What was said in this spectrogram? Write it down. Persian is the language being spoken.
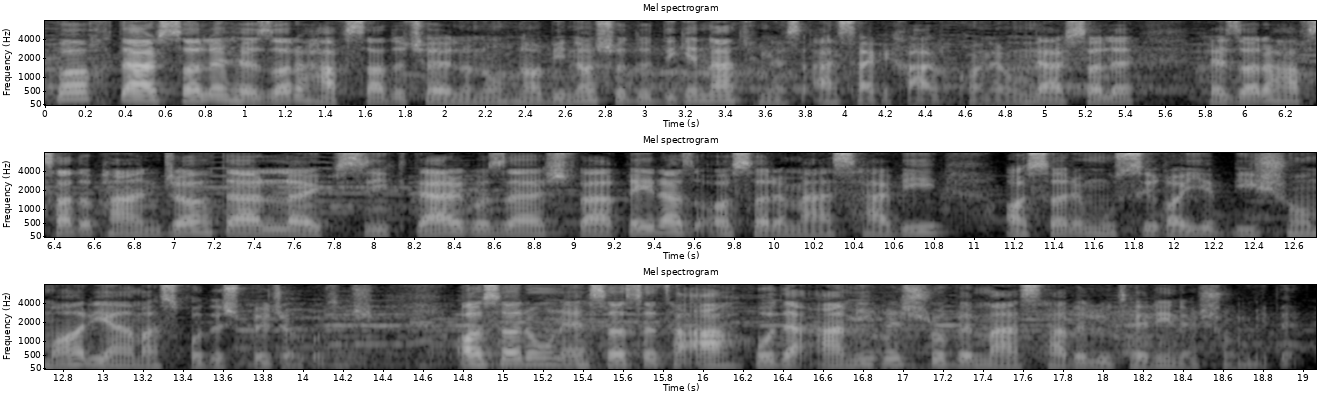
باخ در سال 1749 نابینا شد و دیگه نتونست اثری خلق کنه. اون در سال 1750 در لایپزیگ درگذشت و غیر از آثار مذهبی آثار موسیقایی بیشماری هم از خودش به جا گذاشت. آثار اون احساس تعهد عمیقش رو به مذهب لوتری نشون میده.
